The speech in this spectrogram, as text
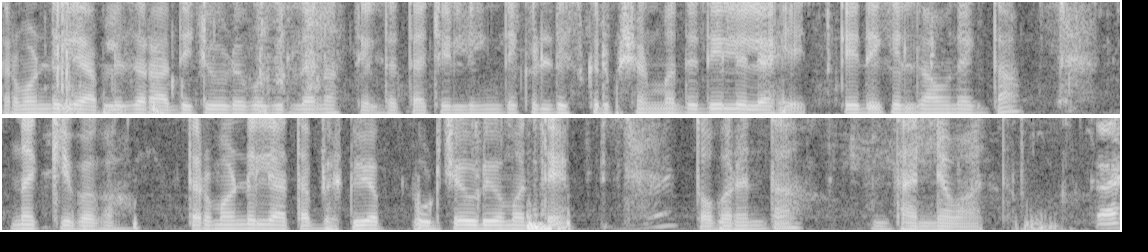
तर मंडळी आपले जर आधीचे व्हिडिओ बघितले नसतील तर त्याची लिंक देखील डिस्क्रिप्शनमध्ये दिलेली आहे. ते देखील जाऊन एकदा नक्की बघा. तर मंडळी आता भेटूया पुढच्या व्हिडिओमध्ये. तोपर्यंत धन्यवाद. काय?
